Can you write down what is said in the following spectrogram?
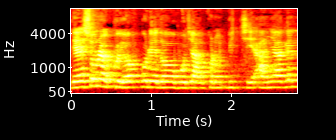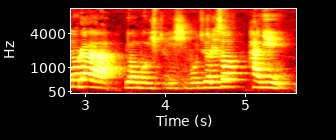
내 손을 그 옆구리에 넣어보지 않고는 믿지 아니하겠노라. 요한복음 25절에서 하니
